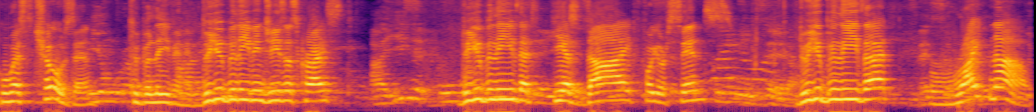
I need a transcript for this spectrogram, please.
who has chosen to believe in him. Do you believe in Jesus Christ? Do you believe that he has died for your sins? Do you believe that? Right now,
